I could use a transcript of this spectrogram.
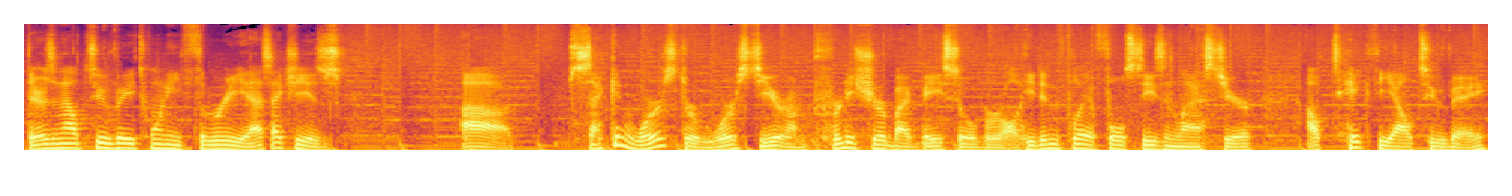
There's an Altuve 23. That's actually his uh, second worst or worst year, I'm pretty sure, by base overall. He didn't play a full season last year. I'll take the Altuve.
